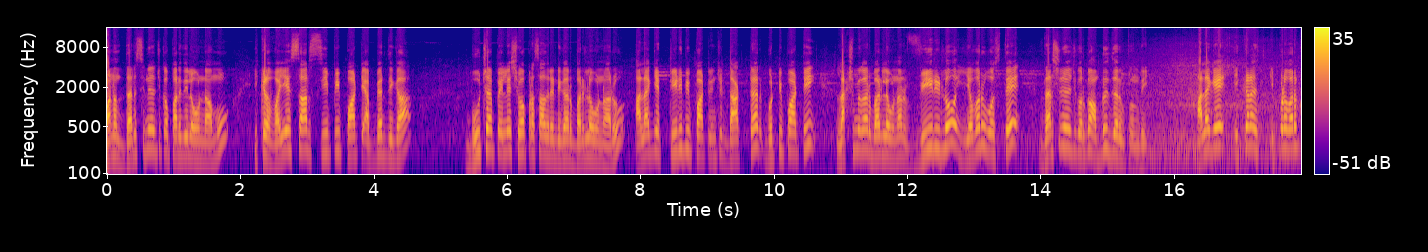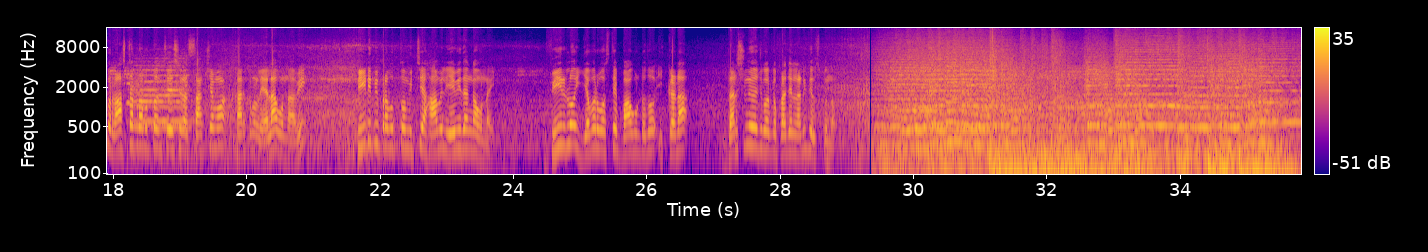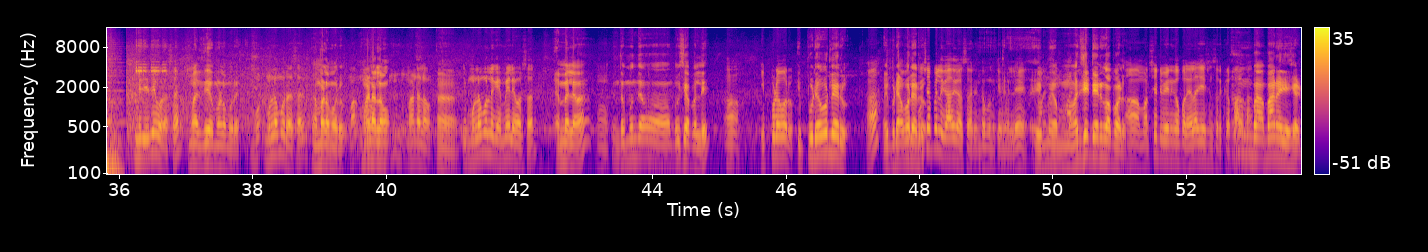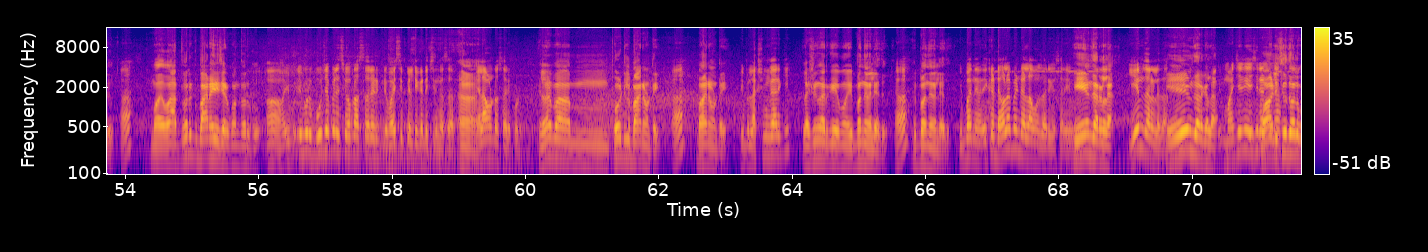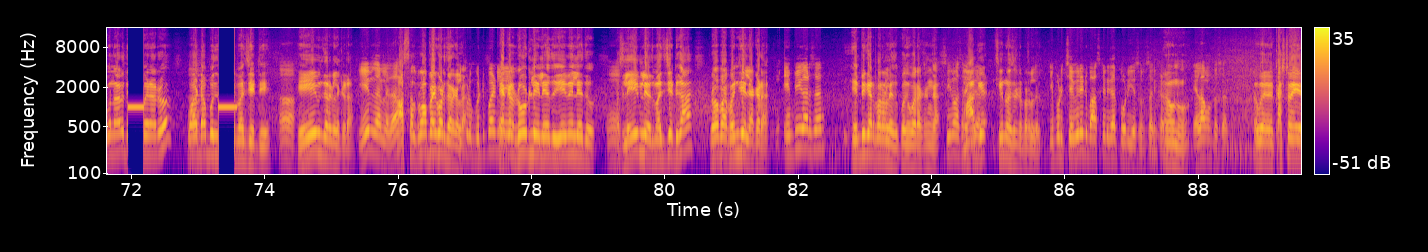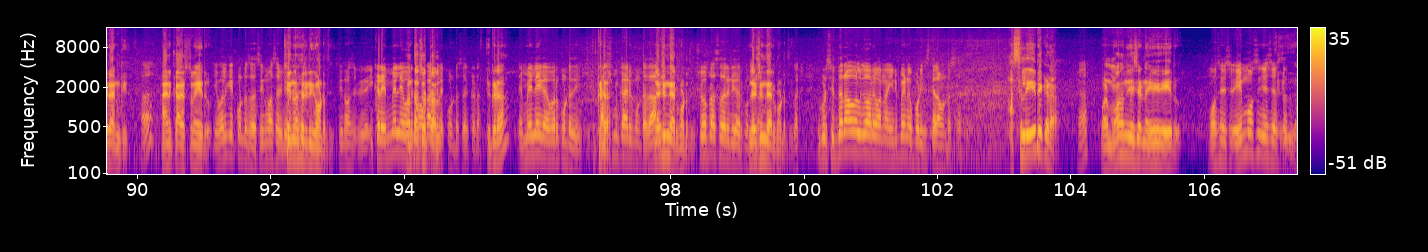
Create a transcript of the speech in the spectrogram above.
మనం దర్శి నియోజక పరిధిలో ఉన్నాము. ఇక్కడ వైఎస్ఆర్ సిపి పార్టీ అభ్యర్థిగా బూచాపల్లె శివప్రసాద్ రెడ్డి గారు బరిలో ఉన్నారు. అలాగే టీడీపీ పార్టీ నుంచి డాక్టర్ గొట్టిపాటి లక్ష్మి గారు బరిలో ఉన్నారు. వీరిలో ఎవరు వస్తే దర్శి నియోజకవర్గం అభివృద్ధి జరుగుతుంది. అలాగే ఇక్కడ ఇప్పటి వరకు రాష్ట్ర ప్రభుత్వం చేసిన సంక్షేమ కార్యక్రమాలు ఎలా ఉన్నవి? టీడీపీ ప్రభుత్వం ఇచ్చే హామీలు ఏ విధంగా ఉన్నాయి? వీరిలో ఎవరు వస్తే బాగుంటుందో ఇక్కడ దర్శి నియోజకవర్గ ప్రజలను అడిగి తెలుసుకుందాం. కూడా సార్? మాది ఇదే ముళ్ళమూరే. ముళ్ళమూరా సార్? ముళ్ళమూరు. మండలం. మండలం. ఈ ముళ్ళమూరుకి ఎమ్మెల్యే ఎవరు సార్? ఎమ్మెల్యే ఇంతకుముందేమో భూసేపల్లి ఇప్పుడు ఎవరు? ఇప్పుడు ఎవరు లేరు? ఇప్పుడు ఎవరు లేరు. పూచపల్లి కాదు కదా సార్ ఇంతకుముందుకు ఎమ్మెల్యే? ఈ మ- మధ్యచెట్టు వేణుగోపాడు ఆ, మర్చెట్టి వేణుగోపాల్. ఎలా చేసింది సార్ ఇక్కడ బాగానే చేశాడు. అంతవరకు బాగానే చేశాడు కొంతవరకు. ఇప్పుడు బూచపల్లి శివప్రసాద్ రెడ్డి వైసీపీకి టికెట్ ఇచ్చింది కదా సార్. ఎలా ఉంటుంది సార్ ఇప్పుడు? ఇలా పోటీలు బాగానే ఉంటాయి? బాగానే ఉంటాయి. ఇప్పుడు లక్ష్మి గారికి? లక్ష్మి గారికి ఇబ్బంది లేదు? ఇబ్బంది లేదు. ఇబ్బంది ఇక్కడ డెవలప్మెంట్ ఎలా జరిగింది సార్? ఏం జరగలే. ఏం జరగలేదా? ఏం జరగల. మంచిగా చేసిన వాళ్ళు ఇసుకు తోలుకున్నారు పోయినారు వాడు డబ్బులు ఆ. ఏం జరగలే ఇక్కడ. ఏం జరగలేదా? అసలు రూపాయి కూడా జరగల. ఇప్పుడు గుట్టిపాటి ఎక్కడ రోడ్లు లేదు ఏమీ లేదు. అసలు ఏం లేదు. మధ్య చెట్టుగా రూపాయి పని చేయలే ఎక్కడ ఎంపీ గారు సార్? ఎంపీ గారు పర్వాలేదు కొంచెం రకంగా. మాకే శ్రీనివాసరెడ్డి పర్వాలేదు. ఇప్పుడు చెవిరెడ్డి భాస్కర్ గారు పోటీ చేస్తారు సార్ ఇక్కడ. అవును. ఎలా ఉంటుంది సార్? కష్టం అయ్యేదానికి ఆ? ఆయన కష్టం అయ్యారు ఎవరికి ఎక్కువ ఉంటుంది సార్? శ్రీనివాసరెడ్డి గారు? శ్రీనివాసరెడ్డిగా ఉంటుంది. శ్రీనివాసరెడ్డి ఇక్కడ ఎమ్మెల్యే అంతా చుట్టాలు. ఉంటుంది సార్ ఇక్కడ? ఇక్కడ? ఎమ్మెల్యేగా ఎవరికి ఉంటుంది? లక్ష్మి గారికి ఉంటుందా? లక్ష్మి గారికి ఉంటుంది. శివప్రసాద్ రెడ్డి గారికి ఉంటుందా? లక్ష్మి గారికి ఉంటుంది. ఇప్పుడు సిద్ధరావులు గారు ఏమన్నా ఇండిపెండెంట్ పోటీ చేస్తే ఎలా ఉంటుంది సార్? అసలు ఏరు ఇక్కడ? వాడు మోసం చేశాడు ఏ- ఏరు మోసం చేసి ఏం మోసం చేసేస్తారు?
